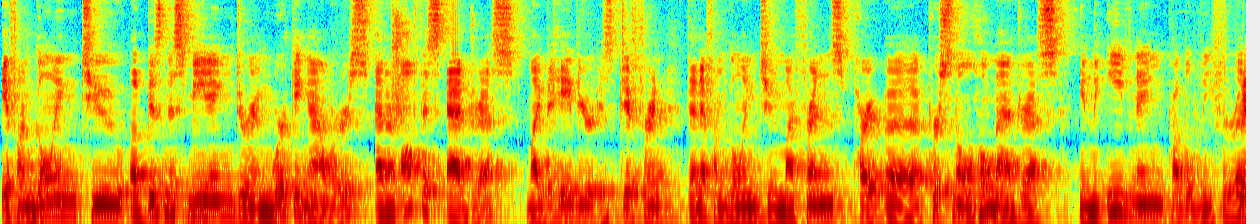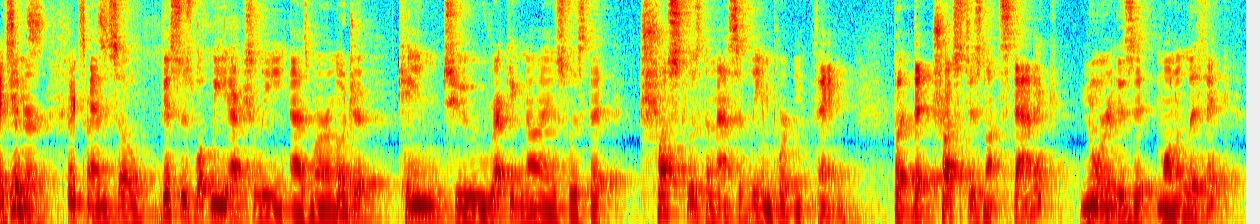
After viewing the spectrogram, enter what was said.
if I'm going to a business meeting during working hours at an office address, my behavior is different than if I'm going to my friend's part, uh, personal home address in the evening, probably for a Makes dinner. sense. Makes sense. And so this is what we actually, as Maramoja, came to recognize was that trust was the massively important thing, but that trust is not static, nor is it monolithic.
